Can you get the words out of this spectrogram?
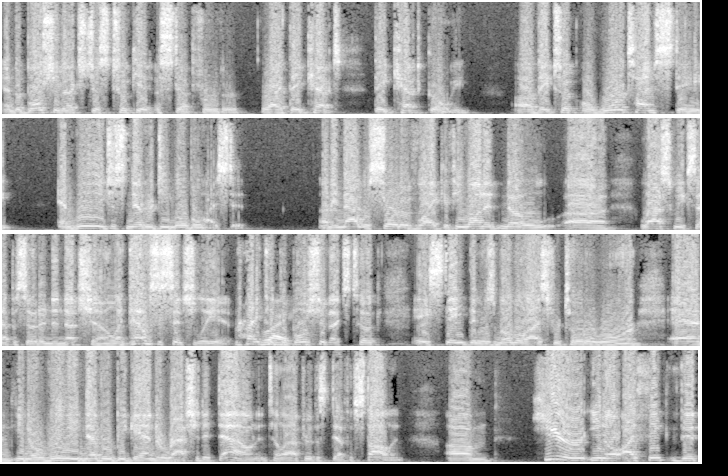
and the Bolsheviks just took it a step further right they kept they kept going uh, they took a wartime state and really just never demobilized it. I mean, that was sort of like, if you want to know uh, last week's episode in a nutshell, like that was essentially it, right? right? the Bolsheviks took a state that was mobilized for total war and, you know, really never began to ratchet it down until after the death of Stalin. Um, here, you know, I think that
